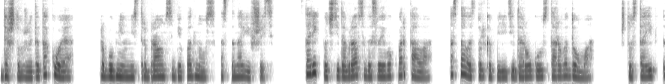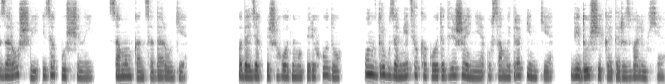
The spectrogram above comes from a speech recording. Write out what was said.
«Да что же это такое?» – пробубнил мистер Браун себе под нос, остановившись. Старик почти добрался до своего квартала. Осталось только перейти дорогу у старого дома, что стоит заросший и запущенный в самом конце дороги. Подойдя к пешеходному переходу, он вдруг заметил какое-то движение у самой тропинки, ведущей к этой развалюхе.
